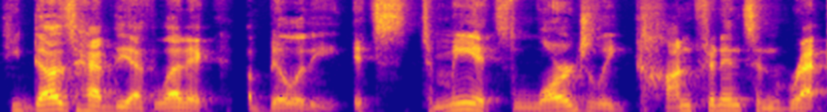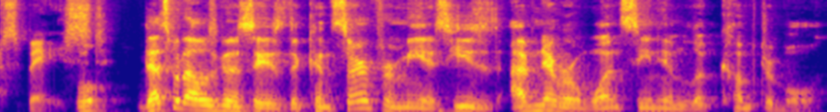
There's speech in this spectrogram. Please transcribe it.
he does have the athletic ability. It's to me, it's largely confidence and reps based. Well, that's what I was going to say. Is the concern for me is he's I've never once seen him look comfortable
